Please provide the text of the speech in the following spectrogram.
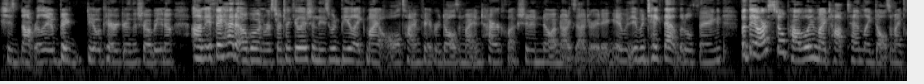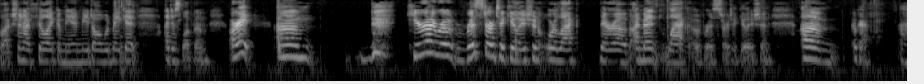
she's not really a big deal character in the show, but you know, um, if they had elbow and wrist articulation, these would be like my all-time favorite dolls in my entire collection, and no, I'm not exaggerating. It, it would take that little thing, but they are still probably my top 10 like dolls in my collection. I feel like a Mia and Me doll would make it. I just love them. All right, um, here I wrote wrist articulation or lack thereof. I meant lack of wrist articulation. Um, okay. Ugh.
